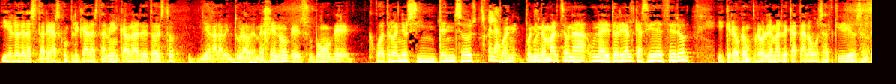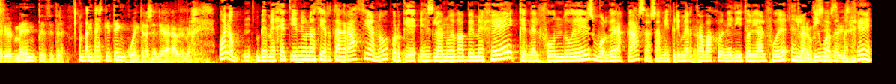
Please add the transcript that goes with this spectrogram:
Y en lo de las tareas complicadas también que hablar de todo esto, llega la aventura BMG, ¿no? Que supongo que cuatro años intensos poniendo en marcha una, editorial casi de cero y creo que con problemas de catálogos adquiridos anteriormente, etcétera. ¿Qué, te encuentras al llegar a BMG? Bueno, BMG tiene una cierta gracia, ¿no? Porque es la nueva BMG que en el fondo es volver a casa. O sea, mi primer trabajo en editorial fue en la antigua BMG.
